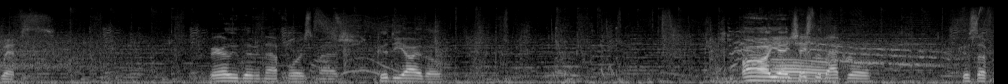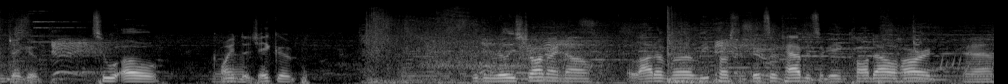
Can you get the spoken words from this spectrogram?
whiffs. Barely living that forward smash. Good DI though. Oh yeah, he chased the Oh. back row. Good stuff from Jacob. 2-0. Coin Yeah. to Jacob. Looking really strong right now. A lot of uh, Leepuff's defensive habits are getting called out hard. Yeah.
